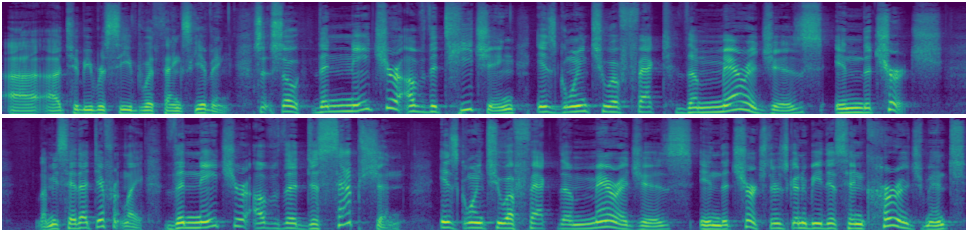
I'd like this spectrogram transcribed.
uh, uh, to be received with thanksgiving. So, so the nature of the teaching is going to affect the marriages in the church. Let me say that differently. The nature of the deception is going to affect the marriages in the church. There's going to be this encouragement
